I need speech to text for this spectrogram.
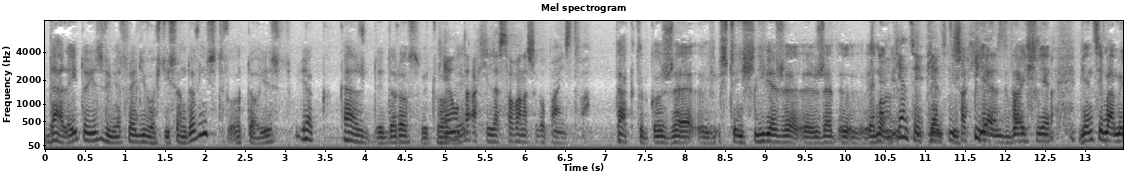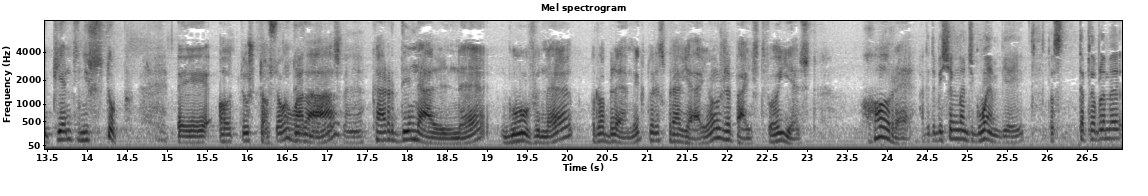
dalej to jest wymiar sprawiedliwości i sądownictwo. To jest jak każdy dorosły człowiek. Pięta achillesowa naszego państwa. Tak, tylko że y, szczęśliwie, że, że y, ja nie Mamy wiem, więcej pięt niż Achilles, Pięt, tak. właśnie, więcej mamy pięt niż stóp. Y, otóż to są ładne dwa określenie. kardynalne, główne problemy, które sprawiają, że państwo jest chore. A gdyby sięgnąć głębiej, to te problemy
